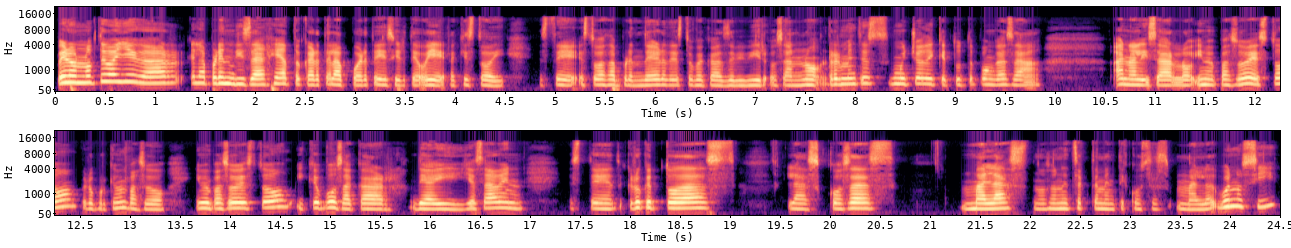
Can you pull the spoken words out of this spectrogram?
pero no te va a llegar el aprendizaje a tocarte la puerta y decirte, oye, aquí estoy, este, esto vas a aprender de esto que acabas de vivir. O sea, no, realmente es mucho de que tú te pongas a, analizarlo. Y me pasó esto, pero ¿por qué me pasó? Y me pasó esto, ¿y qué puedo sacar de ahí? Ya saben, este, creo que todas las cosas malas no son exactamente cosas malas. Bueno, sí,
